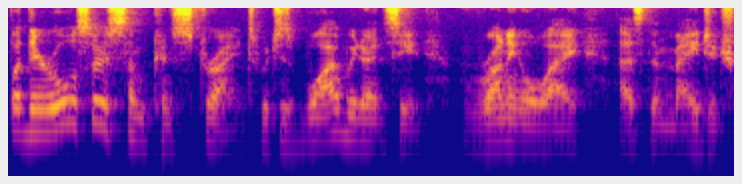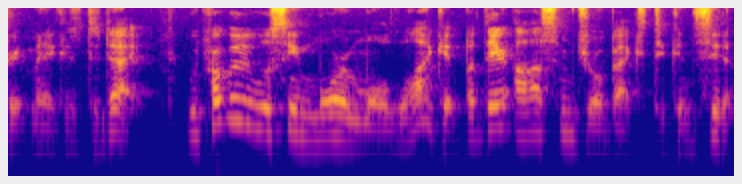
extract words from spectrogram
but there are also some constraints, which is why we don't see it running away as the major treatment mechanism today. We probably will see more and more like it, but there are some drawbacks to consider.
